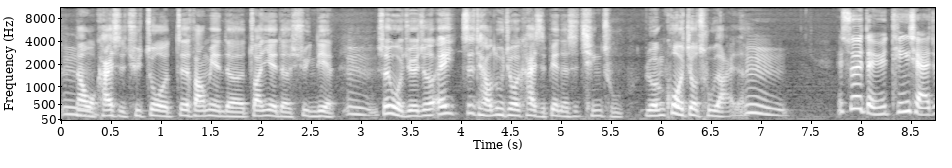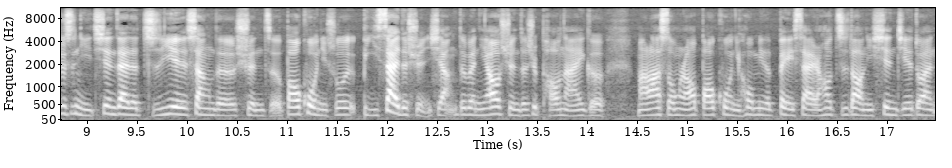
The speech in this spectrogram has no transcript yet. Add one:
嗯，那我开始去做这方面的专业的训练。嗯所以我觉得就说，哎，这条路就会开始变得是清楚，轮廓就出来了。嗯，诶所以等于听起来就是你现在的职业上的选择，包括你说比赛的选项，对不对？你要选择去跑哪一个马拉松，然后包括你后面的备赛，然后知道你现阶段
